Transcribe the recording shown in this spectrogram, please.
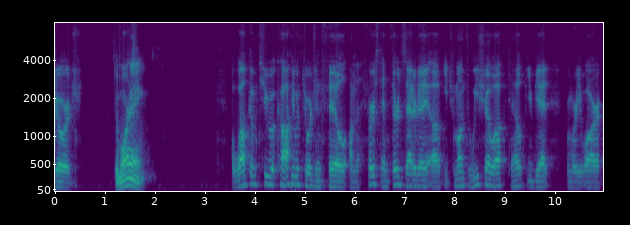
George. Good morning. Welcome to Coffee with George and Phil. On the first and third Saturday of each month, we show up to help you get from where you are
